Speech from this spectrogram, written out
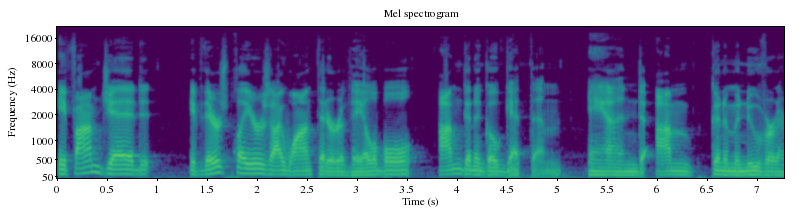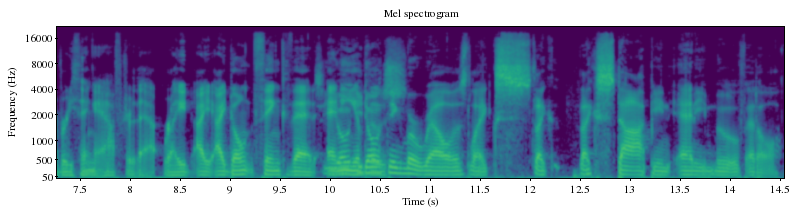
If I'm Jed, if there's players I want that are available, I'm going to go get them. And I'm going to maneuver everything after that, right? I, I don't think that so any don't, of you don't those... think Morel is like like like stopping any move at all.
